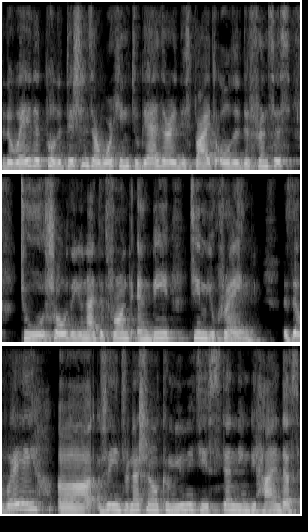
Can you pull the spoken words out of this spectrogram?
the way that politicians are working together despite all the differences to show the united front and be Team Ukraine the way uh, the international community is standing behind us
